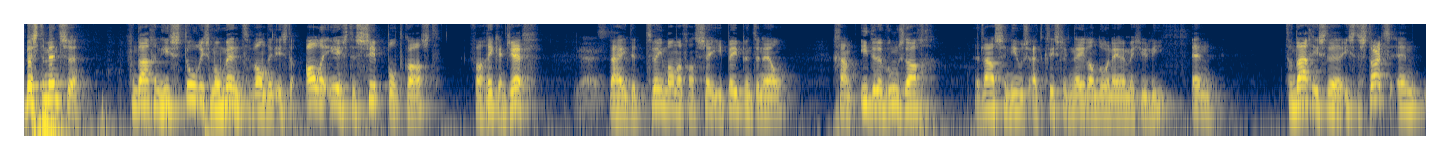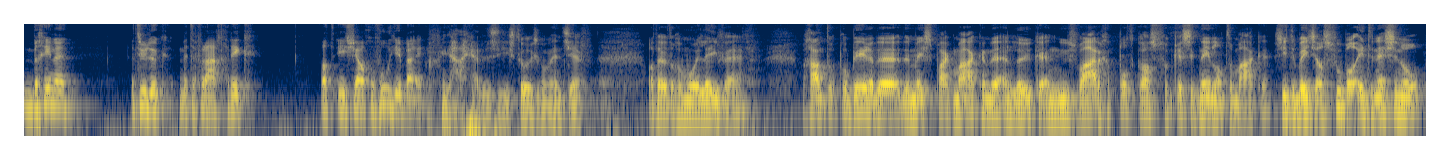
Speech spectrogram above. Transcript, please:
Beste mensen, vandaag een historisch moment, want dit is de allereerste SIP-podcast van Rick en Jeff. Wij, de twee mannen van CIP.nl, gaan iedere woensdag het laatste nieuws uit christelijk Nederland doornemen met jullie. En vandaag is de, is de start en we beginnen natuurlijk met de vraag, Rick, wat is jouw gevoel hierbij? Ja, ja, dit is een historisch moment, Jeff. Wat hebben we toch een mooi leven, hè? We gaan toch proberen de, de meest spraakmakende en leuke en nieuwswaardige podcast van Christelijk Nederland te maken. Ziet een beetje als Voetbal International.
